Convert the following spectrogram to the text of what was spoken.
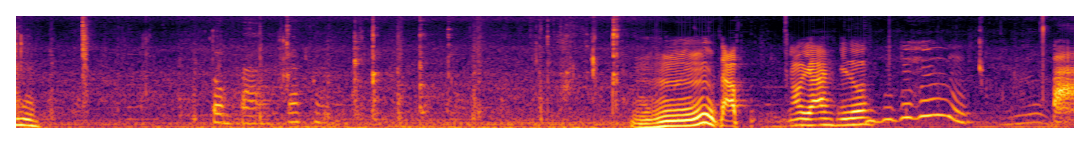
อืมต้มปลาแซ่บอืมตับ เอายายกินดูๆปลา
